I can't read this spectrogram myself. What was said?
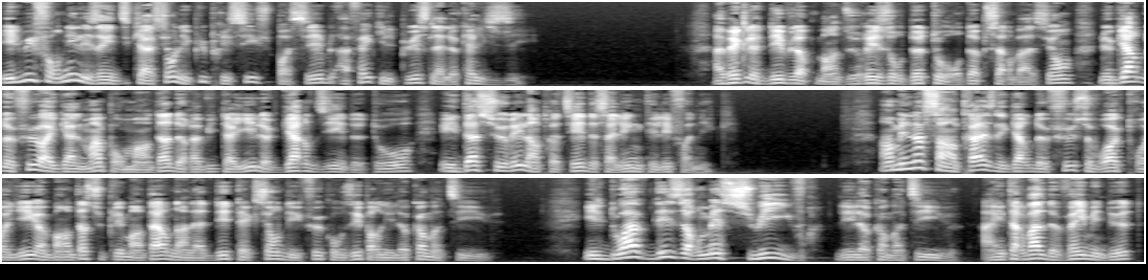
et lui fournit les indications les plus précises possibles afin qu'il puisse la localiser. Avec le développement du réseau de tours d'observation, le garde-feu a également pour mandat de ravitailler le gardien de tour et d'assurer l'entretien de sa ligne téléphonique. En 1913, les gardes-feux se voient octroyer un mandat supplémentaire dans la détection des feux causés par les locomotives. Ils doivent désormais suivre les locomotives à intervalles de 20 minutes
